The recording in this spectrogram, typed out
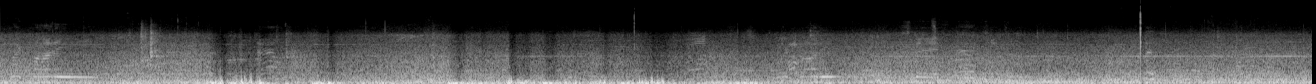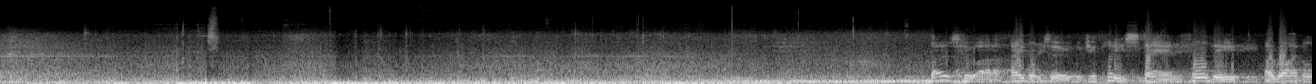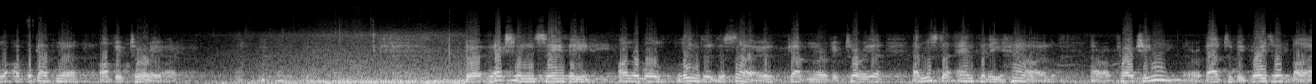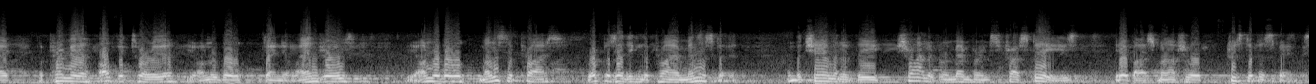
Black Party down. Black Party stand Those who are able to, would you please stand for the arrival of the Governor of Victoria? Her Excellency the Honourable Linda Dessau, Governor of Victoria, and Mr Anthony Howard are approaching. They're about to be greeted by the Premier of Victoria, the Honourable Daniel Andrews, the Honourable Melissa Price, representing the Prime Minister, and the Chairman of the Shrine of Remembrance Trustees, Air Vice Marshal Christopher Spence.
